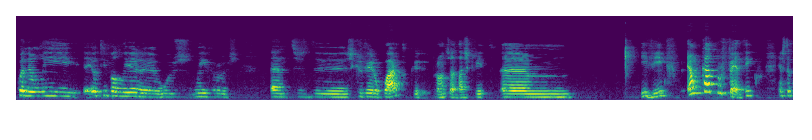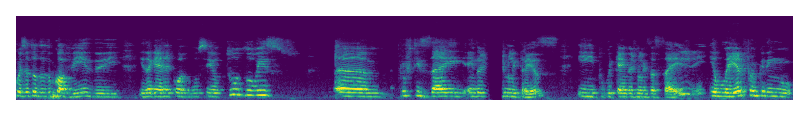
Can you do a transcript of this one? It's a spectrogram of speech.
Quando eu li, eu estive a ler eh, os livros antes de escrever o quarto, que, pronto, já está escrito, ahm, e vi. Que é um bocado profético, esta coisa toda do Covid e, e da guerra com a Rússia, eu tudo isso ahm, profetizei em 2013 e publiquei em 2016 e, e ler foi um bocadinho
